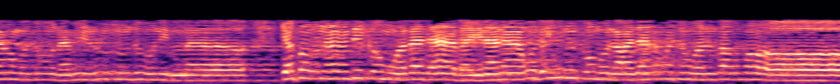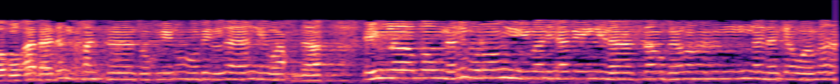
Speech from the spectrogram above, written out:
تعبدون من دون الله. كفرنا بكم وبدا بيننا وبينكم العداوة والبغضاء. أبدا حتى تؤمنوا بالله وحده. إلا قول إبراهيم لأبيه لا استغفرن لك وما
